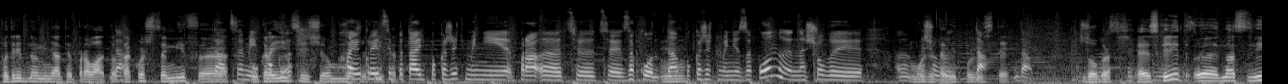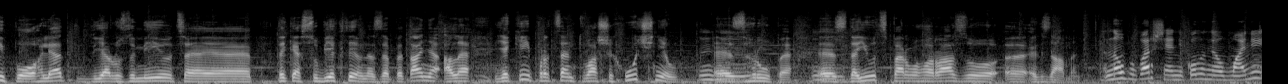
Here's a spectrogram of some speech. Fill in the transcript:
потрібно міняти права. То Да. також це міф. е, Да, це міф. Українці що Хай можуть українці їхати. питають, покажіть мені пра- е, цю, це закон. Да? Покажіть мені закон, на що ви можете на що ви... відповісти. Да, да. Добре, Е, скажіть е, на свій погляд, я розумію, це е, таке суб'єктивне запитання, але який процент ваших учнів з групи здають з першого разу екзамен? Ну, по-перше, я ніколи не обманюю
